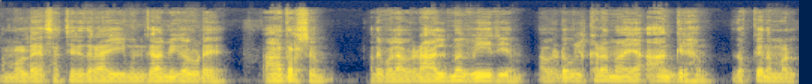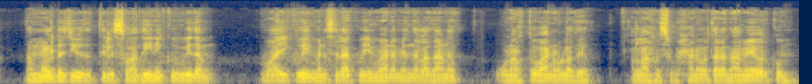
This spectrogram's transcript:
നമ്മളുടെ സച്ചരിതരായ ഈ മുൻഗാമികളുടെ ആദർശം അതേപോലെ അവരുടെ ആത്മവീര്യം അവരുടെ ഉത്കടമായ ആഗ്രഹം ഇതൊക്കെ നമ്മൾ നമ്മളുടെ ജീവിതത്തിൽ സ്വാധീനിക്കും വിധം വായിക്കുകയും മനസ്സിലാക്കുകയും വേണം എന്നുള്ളതാണ് ഉണർത്തുവാനുള്ളത്. അള്ളാഹു സുബാനുവത്തല തല നാമേവർക്കും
